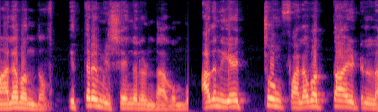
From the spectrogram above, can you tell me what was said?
മലബന്ധം ഇത്തരം വിഷയങ്ങൾ ഉണ്ടാകുമ്പോൾ അതിന് ഏറ്റവും ഫലവത്തായിട്ടുള്ള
